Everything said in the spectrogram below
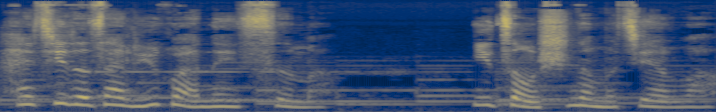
还记得在旅馆那次吗？你总是那么健忘。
